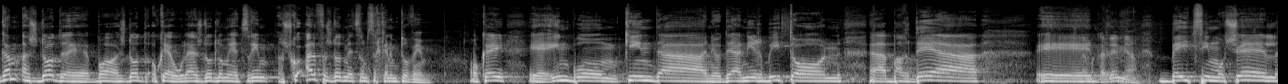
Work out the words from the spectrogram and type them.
גם אשדוד, אה, בוא, אשדוד, אוקיי, אולי אשדוד לא מייצרים, א', אשדוד מייצרים שחקנים טובים. אוקיי? אה, אינברום, קינדה, אני יודע, ניר ביטון, אה, ברדע. אקדמיה. ביצים מושל,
